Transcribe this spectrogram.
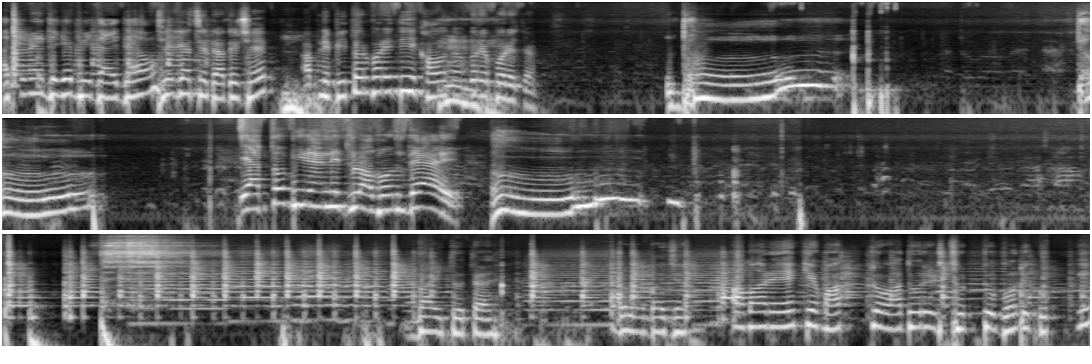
আর তুমি এদিকে বিদায় দাও। ঠিক আছে দাদু সাহেব। আপনি ভিতর বাড়ি দিয়ে খাওয়া দাওয়া করে পরে যান। এত বিরিয়ানির লবণ দেয়। বাই তো তাই আমার একে মাত্র আদরের ছোট্ট বোনে গুটকি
